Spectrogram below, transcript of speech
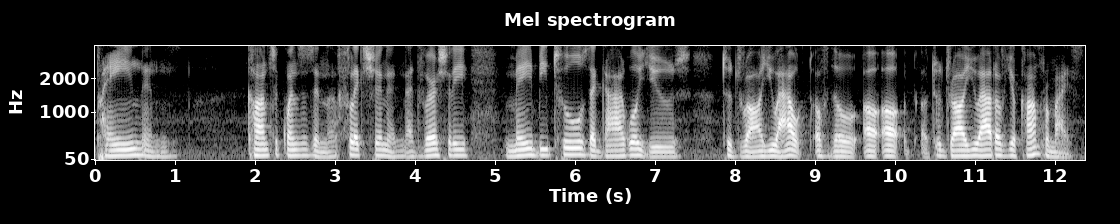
pain and consequences and affliction and adversity may be tools that God will use to draw you out of the uh, uh, to draw you out of your compromise.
